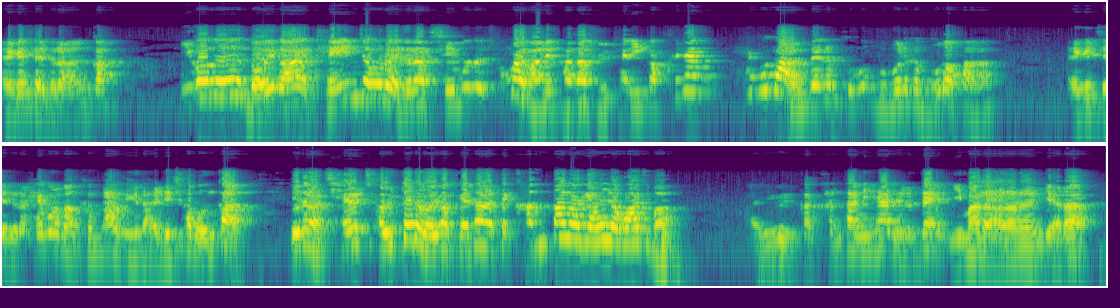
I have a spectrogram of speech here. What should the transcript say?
알겠어 얘들아? 그러니까 이거는 너희가 개인적으로 얘들아 질문을 정말 많이 받아줄 테니까 그냥 해보다 안 되는 부분 부분에서 물어봐. 알겠지 얘들아? 해볼 만큼 막 난리 쳐보니까 얘들아 제일 절대로 너희가 계산할 때 간단하게 하려고 하지 마. 아 이거 그러니까 간단히 해야 되는데 이 말을 안 하는 게 아니라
